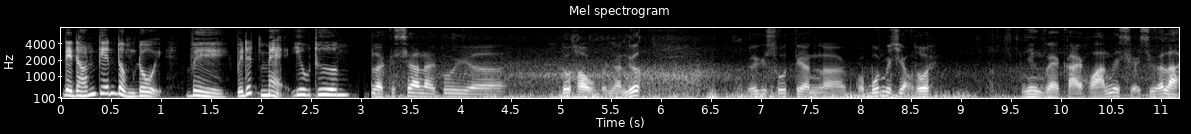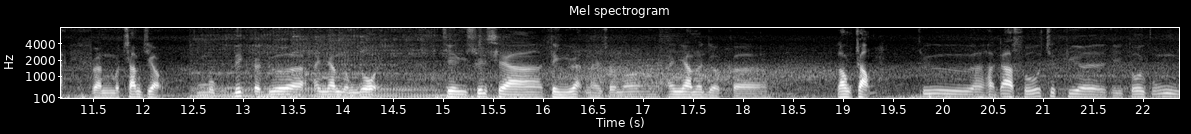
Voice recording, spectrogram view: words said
để đón tiễn đồng đội về với đất mẹ yêu thương. Là cái xe này tôi ờ, đốt hầu của nhà nước với cái số tiền là có 40 triệu thôi. Nhưng về cải hoán với sửa chữa lại gần 100 triệu. Mục đích là đưa anh em đồng đội trên chuyến xe tình nguyện này cho nó anh em nó được uh, long trọng chứ à, đa số trước kia thì tôi cũng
